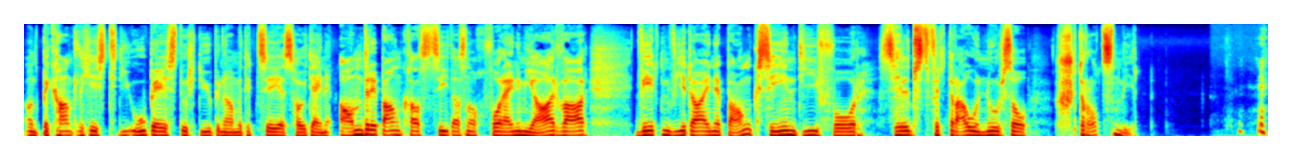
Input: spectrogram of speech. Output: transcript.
und bekanntlich ist die UBS durch die Übernahme der CS heute eine andere Bank, als sie das noch vor einem Jahr war. Werden wir da eine Bank sehen, die vor Selbstvertrauen nur so strotzen wird?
